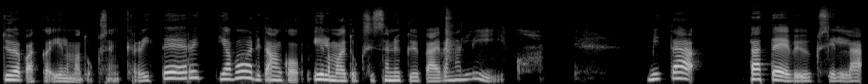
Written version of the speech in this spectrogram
työpaikkailmoituksen kriteerit ja vaaditaanko ilmoituksissa nykypäivänä liikaa. Mitä pätevyyksillä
